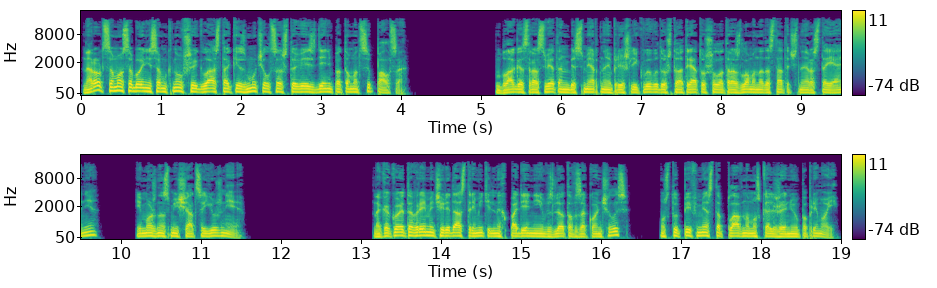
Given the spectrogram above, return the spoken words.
Народ, само собой, не сомкнувший глаз, так измучился, что весь день потом отсыпался. Благо, с рассветом бессмертные пришли к выводу, что отряд ушел от разлома на достаточное расстояние, и можно смещаться южнее. На какое-то время череда стремительных падений и взлетов закончилась, уступив место плавному скольжению по прямой.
